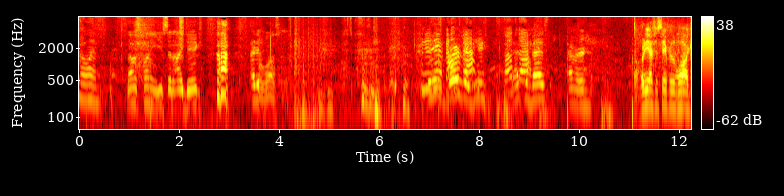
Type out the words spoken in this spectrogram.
Fall in. That was funny. You said I dig. I did. It was. It is perfect, dude. That's the best ever. What do you have to say for the vlog?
